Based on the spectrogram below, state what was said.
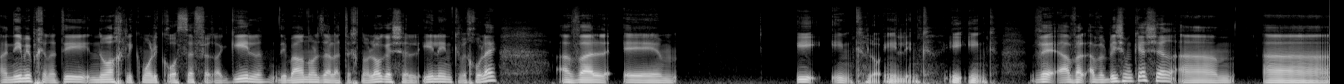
אני מבחינתי נוח לי כמו לקרוא ספר רגיל, דיברנו על זה, על הטכנולוגיה של אי-לינק וכולי, אבל אי-אינק, לא אי-לינק, אי-אינק. אבל, אבל בלי שום קשר, ה, ה,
